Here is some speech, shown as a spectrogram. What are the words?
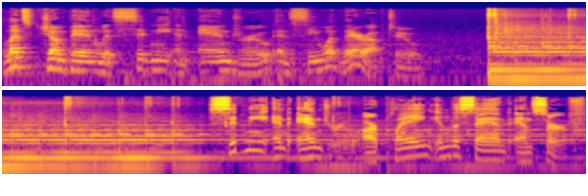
Let's jump in with Sydney and Andrew and see what they're up to. Sydney and Andrew are playing in the sand and surf.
